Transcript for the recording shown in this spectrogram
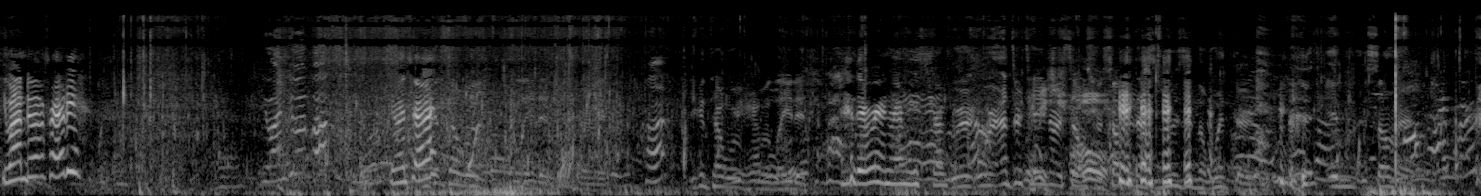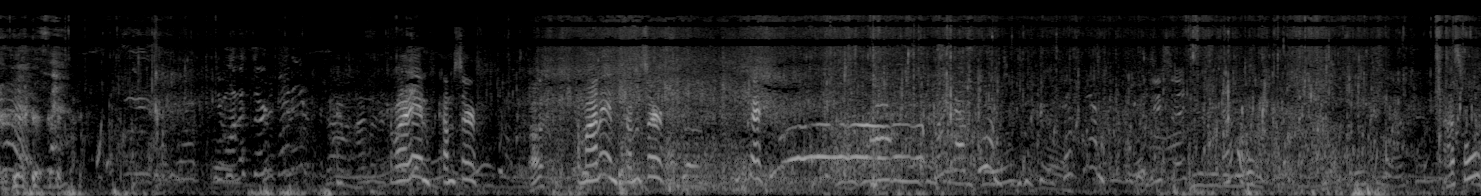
You want to do it, Freddie? You want to do it, Bob? You want to try? Can tell we're related. they were in Remy's truck. We're, we're entertaining ourselves for oh. something that's used in the winter, in the summer. You want to surf, Kenny? Come on in. Come surf. Huh? Come on in. Come surf. Okay. Asshole.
